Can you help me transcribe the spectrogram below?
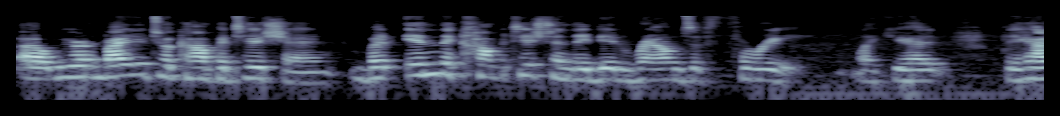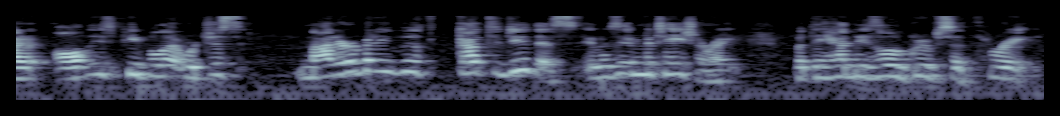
uh, we were invited to a competition, but in the competition they did rounds of three. Like you had, they had all these people that were just not everybody got to do this. It was invitation, right? But they had these little groups of three.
